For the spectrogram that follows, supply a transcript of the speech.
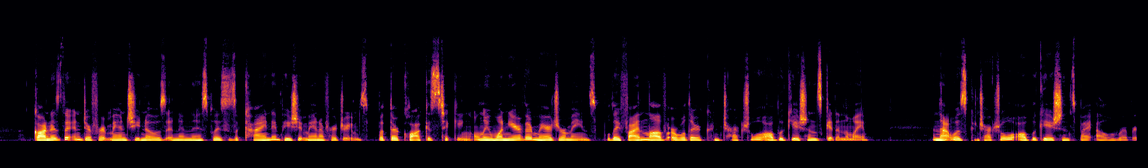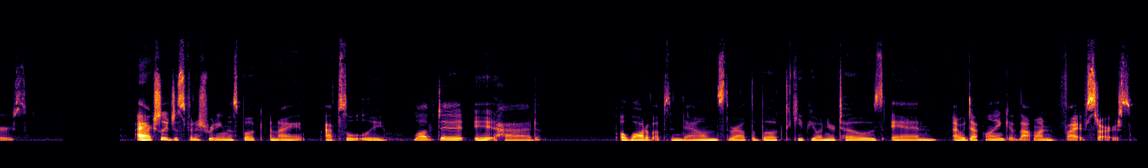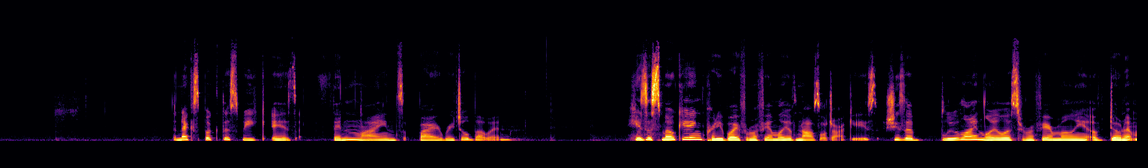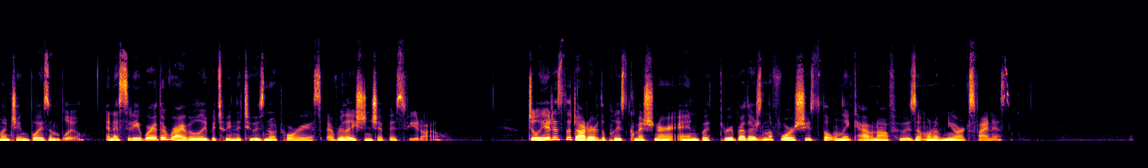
Gone is the indifferent man she knows, and in his place is a kind and patient man of her dreams. But their clock is ticking. Only one year of their marriage remains. Will they find love, or will their contractual obligations get in the way? And that was Contractual Obligations by Elle Rivers. I actually just finished reading this book, and I absolutely loved it. It had a lot of ups and downs throughout the book to keep you on your toes, and I would definitely give that one five stars. The next book this week is Thin Lines by Rachel Bowen. He's a smoke eating pretty boy from a family of nozzle jockeys. She's a blue line loyalist from a family of donut munching boys in blue. In a city where the rivalry between the two is notorious, a relationship is futile. Juliet is the daughter of the police commissioner, and with three brothers in the force, she's the only Kavanaugh who isn't one of New York's finest.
